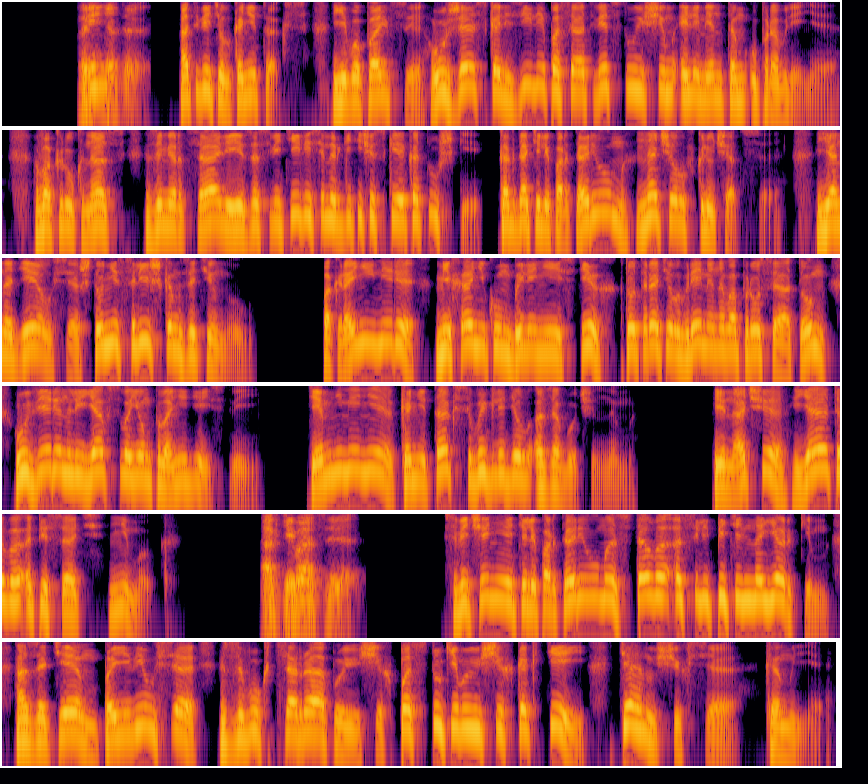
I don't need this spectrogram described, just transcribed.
«Принято», – ответил Канитакс. Его пальцы уже скользили по соответствующим элементам управления. Вокруг нас замерцали и засветились энергетические катушки, когда телепортариум начал включаться. Я надеялся, что не слишком затянул. По крайней мере, механикум были не из тех, кто тратил время на вопросы о том, уверен ли я в своем плане действий. Тем не менее, Канитакс выглядел озабоченным. Иначе я этого описать не мог. Активация. Свечение телепортариума стало ослепительно ярким, а затем появился звук царапающих, постукивающих когтей, тянущихся ко мне.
